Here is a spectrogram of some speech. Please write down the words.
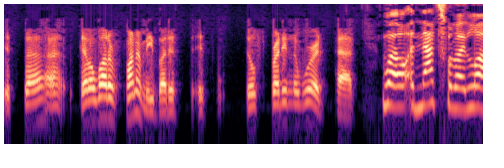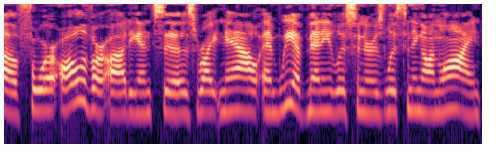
it's uh, got a lot of fun of me, but it's it's still spreading the word, Pat. Well, and that's what I love for all of our audiences right now. And we have many listeners listening online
